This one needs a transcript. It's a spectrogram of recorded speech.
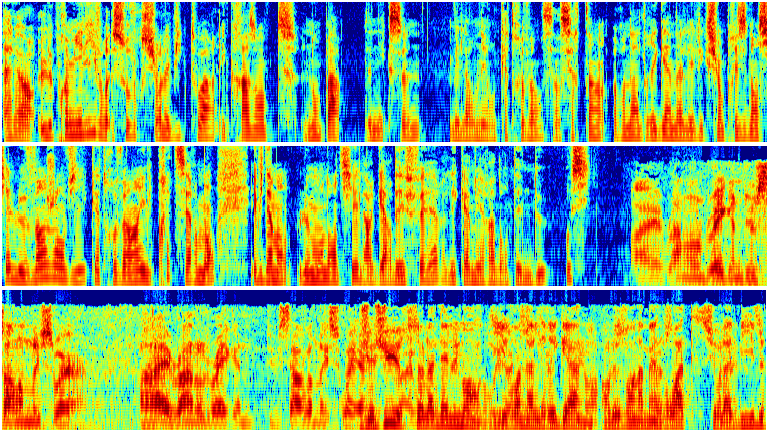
Alors, le premier livre s'ouvre sur la victoire écrasante, non pas de Nixon, mais là on est en 80, c'est un certain Ronald Reagan à l'élection présidentielle le 20 janvier 81, il prête serment. Évidemment, le monde entier l'a regardé faire, les caméras d'antenne 2 aussi. Je jure solennellement, dit Ronald Reagan en levant la main droite sur la Bible,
